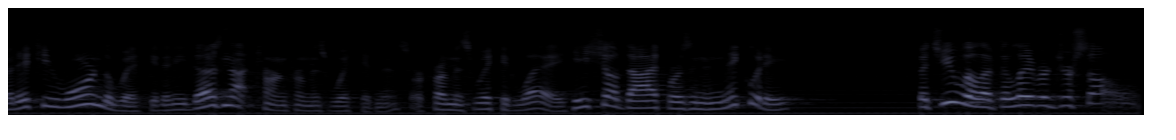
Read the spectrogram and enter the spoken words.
But if you warn the wicked, and he does not turn from his wickedness or from his wicked way, he shall die for his iniquity, but you will have delivered your soul.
